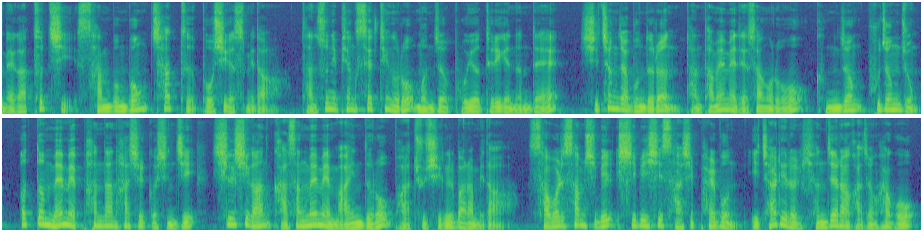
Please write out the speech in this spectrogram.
메가터치 3분봉 차트 보시겠습니다. 단순히 평 세팅으로 먼저 보여드리겠는데 시청자분들은 단타 매매 대상으로 긍정, 부정 중 어떤 매매 판단하실 것인지 실시간 가상 매매 마인드로 봐주시길 바랍니다. 4월 30일 12시 48분 이 자리를 현재라 가정하고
